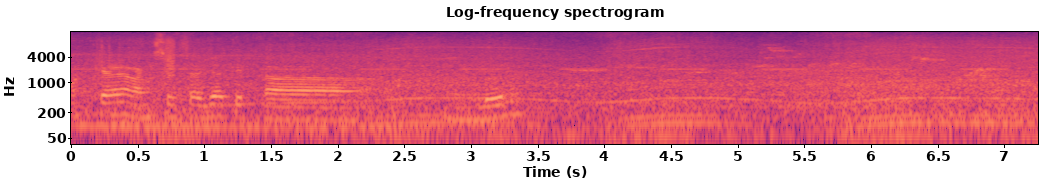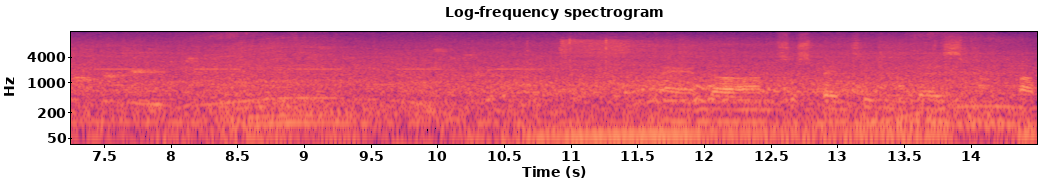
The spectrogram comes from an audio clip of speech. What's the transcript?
Oke langsung saja kita mundur dan suspensinya guys mantap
